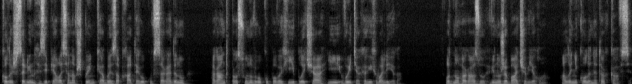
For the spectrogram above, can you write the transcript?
Коли ж Селін зіп'ялася навшпиньки, аби запхати руку всередину, Ранд просунув руку поверх її плеча і витяг гріх валіра. Одного разу він уже бачив його, але ніколи не торкався.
